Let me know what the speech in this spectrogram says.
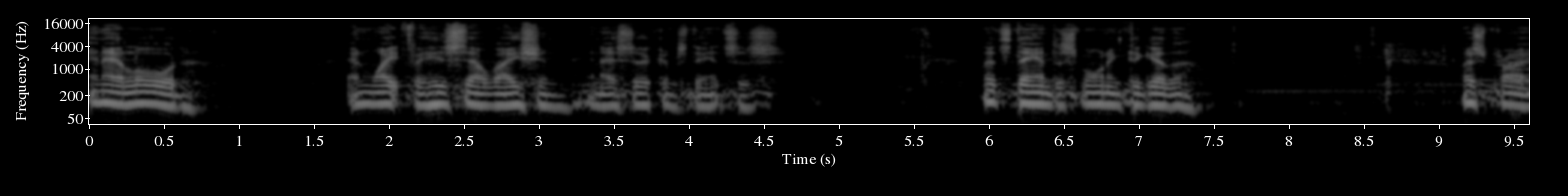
in our Lord and wait for his salvation in our circumstances? Let's stand this morning together. Let's pray.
